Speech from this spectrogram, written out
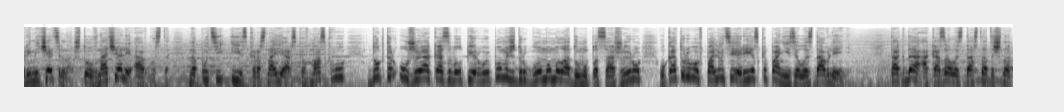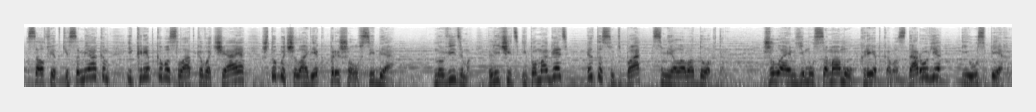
Примечательно, что в начале августа на пути из Красноярска в Москву доктор уже оказывал первую помощь другому молодому пассажиру, у которого в полете резко понизилось давление. Тогда оказалось достаточно салфетки с аммиаком и крепкого сладкого чая, чтобы человек пришел в себя – но, видимо, лечить и помогать – это судьба смелого доктора. Желаем ему самому крепкого здоровья и успехов.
